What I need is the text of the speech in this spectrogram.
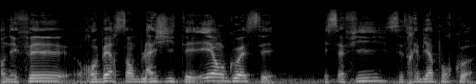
En effet, Robert semble agité et angoissé, et sa fille sait très bien pourquoi.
